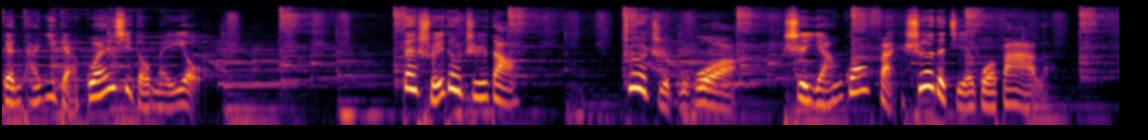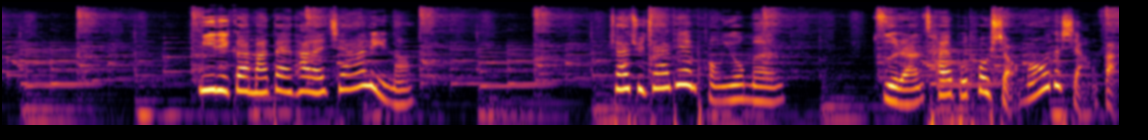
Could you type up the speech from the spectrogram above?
跟他一点关系都没有。但谁都知道，这只不过是阳光反射的结果罢了。米莉干嘛带他来家里呢？家具家电朋友们自然猜不透小猫的想法，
